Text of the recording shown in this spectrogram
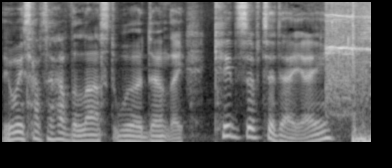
They always have to have the last word, don't they? Kids of today, eh?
